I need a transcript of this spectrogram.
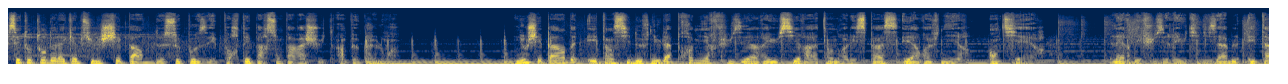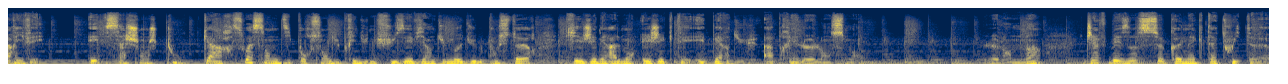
c'est au tour de la capsule Shepard de se poser, portée par son parachute un peu plus loin. New Shepard est ainsi devenue la première fusée à réussir à atteindre l'espace et à revenir entière. L'ère des fusées réutilisables est arrivée et ça change tout, car 70% du prix d'une fusée vient du module booster qui est généralement éjecté et perdu après le lancement. Le lendemain, Jeff Bezos se connecte à Twitter.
